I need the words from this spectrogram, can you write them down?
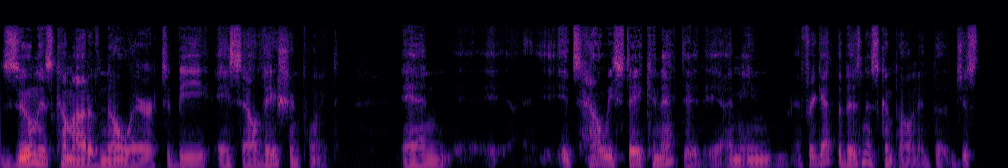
Zoom has come out of nowhere to be a salvation point. And it's how we stay connected. I mean, forget the business component, the, just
